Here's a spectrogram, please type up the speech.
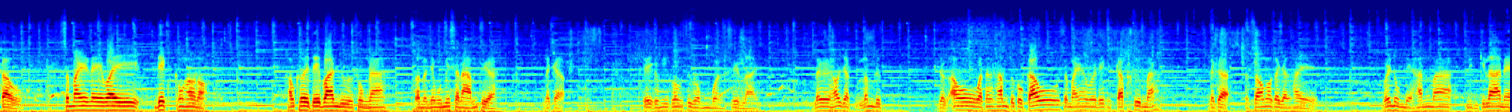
เก่า สมัยในวัยเด็กของเฮาเนาะ เฮาเคยเตะบานอยู่ทุ่งนา ตอนนั้นยังบ่มีสนามเถื่อแล้วก็เตะก็มีความสุขของมวลเสียหลาย แล้วเฮาอยากล้ำลึกอยากเอาวัฒนธรรมตัวเก่าๆสมัยเฮาวัยเด็กกลับคืนมา แล้วก็ซ้อมมาก็ยังให้ไว้หนุ่มเนี่ยหันมาลินกีฬาแน่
